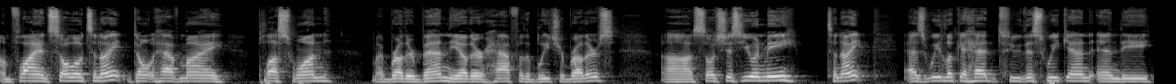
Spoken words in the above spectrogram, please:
I'm flying solo tonight. Don't have my plus one, my brother Ben, the other half of the Bleacher Brothers. Uh, so it's just you and me tonight as we look ahead to this weekend and the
